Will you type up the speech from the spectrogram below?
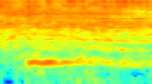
진짜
